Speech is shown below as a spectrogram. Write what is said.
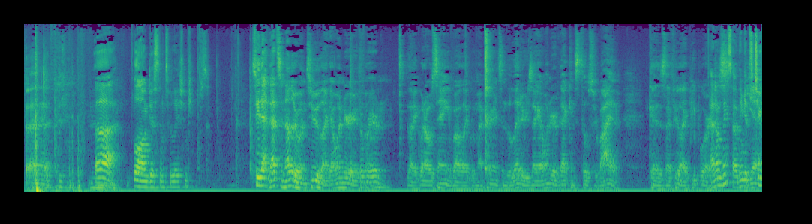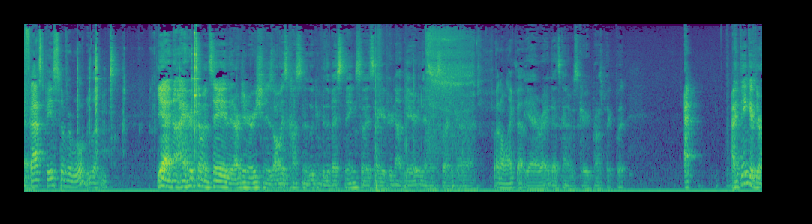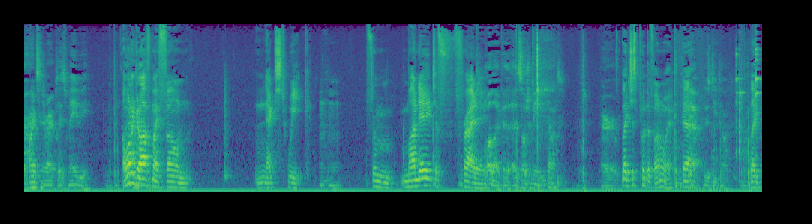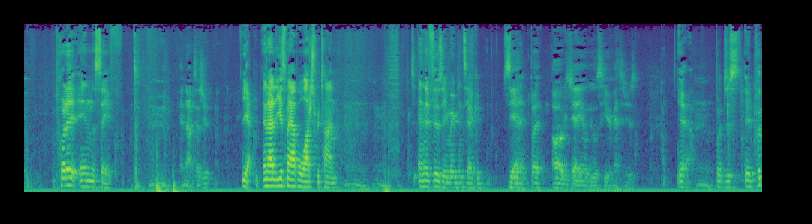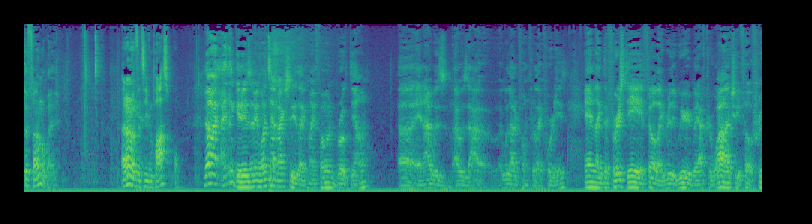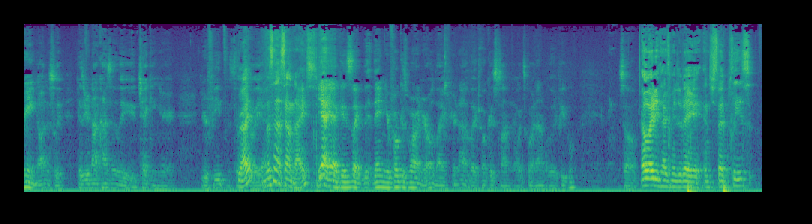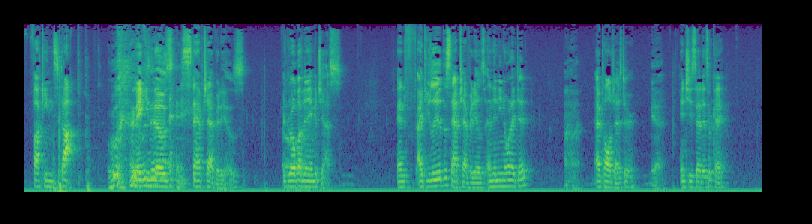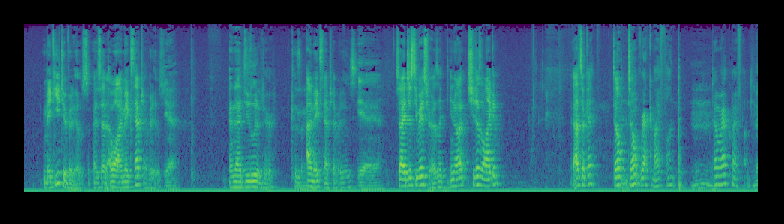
Ah, long distance relationships. See that that's another one too. Like I wonder if They're weird. um, like what I was saying about like with my parents and the letters. Like I wonder if that can still survive. Because I feel like people are. I don't just- think so. I think it's too fast paced of a world we live in. Yeah, no, I heard someone say that our generation is always constantly looking for the best things. So it's like if you're not there, then it's like, uh, I don't like that. yeah, right. That's kind of a scary prospect. But I, I think if their heart's in the right place, maybe. I want to go off my phone next week hmm from Monday to Friday. Well, like a, a social media detox, or Like just put the phone away. Yeah. yeah, just detox, Like put it in the safe. mm and not touch it. Yeah. And I'd use my Apple Watch for time. mm And if there's an emergency, I could see Yeah. it. But Oh, cause yeah, you'll you'll see your messages. yeah. Mm. But just it put the phone away. I don't know if it's even possible. No, I, I think it is. I mean, one time actually, like my phone broke down, uh, and I was I was out, without a phone for like four days. And like the first day, it felt like really weird, but after a while, actually, it felt freeing, honestly, because you're not constantly checking your your feeds and stuff. Right? So, yeah. Doesn't that sound nice? Yeah, yeah, because like th- then you're focused more on your own life. You're not like focused on what's going on with other people. So A lady texted me today and she said, "Please fucking stop making those Snapchat videos." A girl by the name of Jess. And f- I deleted the Snapchat videos, and then you know what I did? Uh huh. I apologized to her, Yeah. and she said, "It's okay. Make YouTube videos." I said, "Oh, well, I make Snapchat videos," Yeah. and then I deleted her because Mhm. I make Snapchat videos. Yeah. Yeah. So I just erased her. I was like, you know what? She doesn't like him. That's okay. Don't don't wreck my fun. Mm. Don't wreck my fun.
